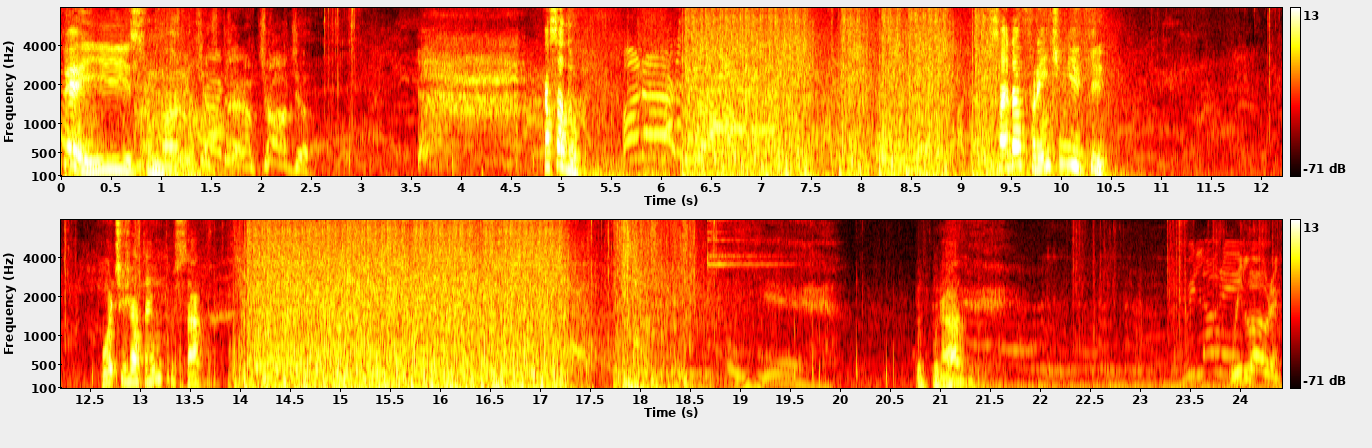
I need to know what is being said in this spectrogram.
Que isso, mano. Caçador. Sai da frente, Nick. O já tá indo pro saco. Reloading.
